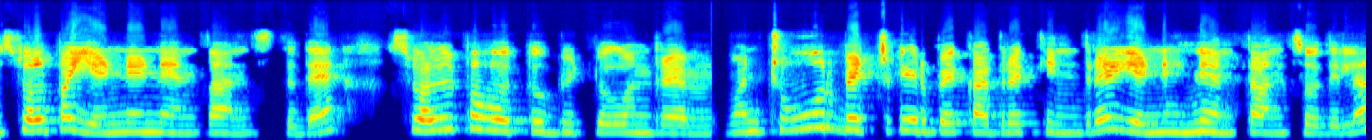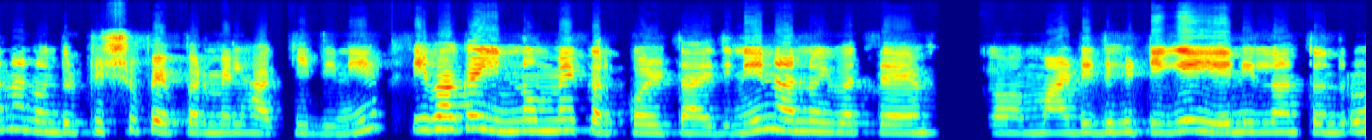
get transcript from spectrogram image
ಸ್ವಲ್ಪ ಎಣ್ಣೆಣ್ಣೆ ಅಂತ ಅನ್ಸ್ತದೆ. ಸ್ವಲ್ಪ ಹೊತ್ತು ಬಿಟ್ಟು ಅಂದ್ರೆ, ಒಂಚೂರ್ ಬೆಚ್ಚಗೆ ಇರ್ಬೇಕಾದ್ರೆ ತಿಂದ್ರೆ ಎಣ್ಣೆಣ್ಣೆ ಅಂತ ಅನ್ಸೋದಿಲ್ಲ. ನಾನು ಒಂದು ಟಿಶ್ಯೂ ಪೇಪರ್ ಮೇಲೆ ಹಾಕಿದ್ದೀನಿ. ಇವಾಗ ಇನ್ನೊಮ್ಮೆ ಕರ್ಕೊಳ್ತಾ ಇದ್ದೀನಿ. ನಾನು ಇವತ್ತೆ ಮಾಡಿದ ಹಿಟ್ಟಿಗೆ ಏನಿಲ್ಲ ಅಂತಂದ್ರು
